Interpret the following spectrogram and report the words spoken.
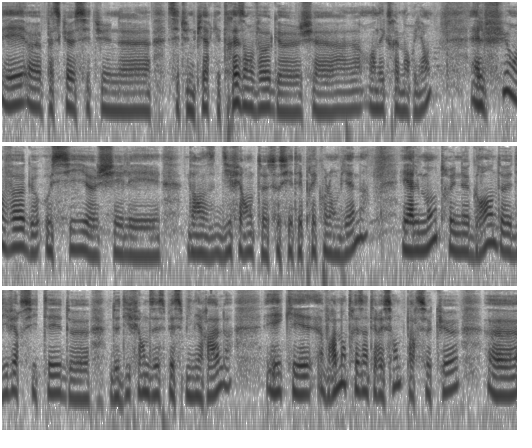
et euh, parce que c'est une, euh, une pierre qui est très en vogue en Extrême-Orient. Elle fut en vogue aussi chez les, dans différentes sociétés précolombiennes et elle montre une grande diversité de, de différentes espèces minérales et qui est vraiment très intéressante parce que euh,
